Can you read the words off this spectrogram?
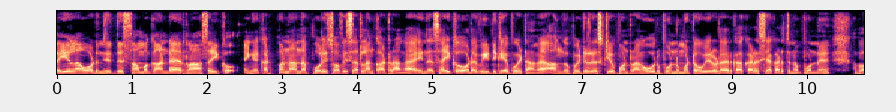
கையெல்லாம் உடஞ்சிது செம காண்டாயிடுறான் சைக்கோ இங்கே கட் பண்ண அந்த போலீஸ் ஆஃபீஸர்லாம் காட்டுறாங்க. இந்த சைக்கோவோட வீட்டுக்கே போயிட்டாங்க. அங்கே போயிட்டு ரெஸ்கியூ பண்ணுறாங்க ஒரு பொண்ணு மட்டும் உயிரோட இருக்கா? கடைசியாக கடத்தின பொண்ணு. அப்போ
